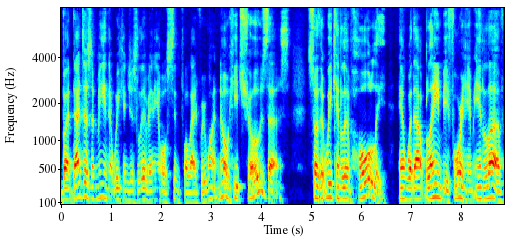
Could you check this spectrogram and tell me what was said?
but that doesn't mean that we can just live any old sinful life we want. No, he chose us so that we can live holy and without blame before him in love,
